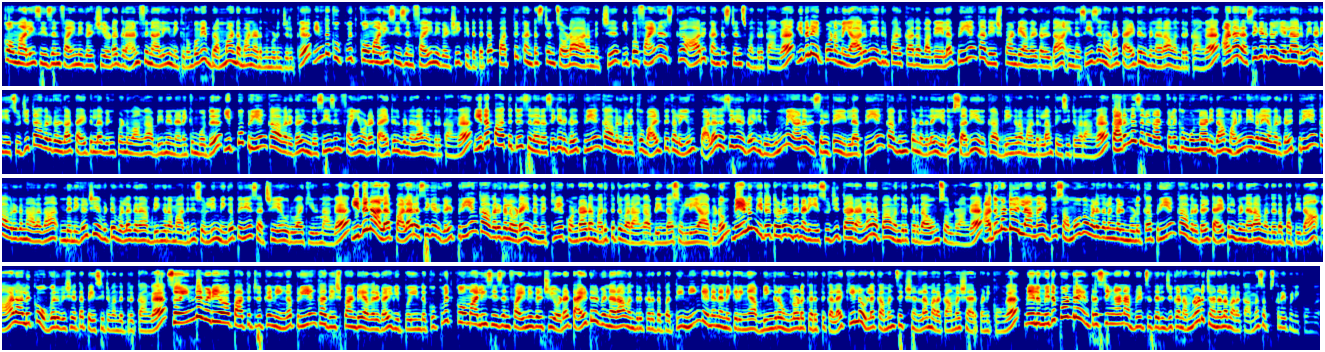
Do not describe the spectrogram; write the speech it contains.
With Comali season five நிகழ்ச்சியோட grand finale இன்னைக்கு ரொம்பவே பிரம்மாண்டமா நடந்து முடிஞ்சிருக்கு. இந்த cook with Komali season five நிகழ்ச்சி கிட்டத்தட்ட பத்து கண்டஸ்டன்ஸோட ஆரம்பிச்சு இப்போ ஃபைனல்ஸ்க்கு ஆறு கண்டஸ்டன்ஸ் வந்திருக்காங்க. இதுல இப்போ நம்ம யாருமே எதிர்பார்க்காத வகையில பிரியங்கா தேஷ்பாண்டே அவர்கள் தான் இந்த சீசனோட டைட்டில் வினரா வந்திருக்காங்க. ஆனா ரசிகர்கள் எல்லாருமே நடிகை சுஜிதா அவர்கள் தான் டைட்டில வின் பண்ணுவாங்க அப்படின்னு நினைக்கும் போது இப்போ பிரியங்கா அவர்கள் இந்த சீசன் ஃபைவோட டைட்டில் வினரா வந்திருக்காங்க. இதை பார்த்துட்டு சில ரசிகர்கள் பிரியங்கா அவர்களுக்கு வாழ்த்துக்களையும் பல ரசிகர்கள் இது உண்மையான ரிசல்ட்டே இல்ல. பிரியங்கா வின் பண்ணதுல ஏதோ சதி இருக்கு அப்படிங்கிற மாதிரிலாம் பேசிட்டு வராங்க. கடந்த சில நாட்களுக்கு முன்னாடி தான் மணிமேகலை அவர்கள் பிரியங்கா அவர்களால தான் இந்த நிகழ்ச்சியை விட்டு விலகிறேன் அப்படிங்கிற மாதிரி சொல்லி மிகப்பெரிய சர்ச்சையை உருவாக்கி இருந்தாங்க. இதனால பல ரசிகர்கள் பிரியங்கா அவர்களோட இந்த வெற்றியை கொண்டாட மறுத்துட்டு வராங்க அப்படின்னு தான் சொல்லியே ஆகணும். மேலும் இதை தொடர்ந்து நடிகை சுஜிதா ரன்னர் அப்பா வந்திருக்கிறதாவும் சொல்றாங்க. அது மட்டும் இல்லாம இப்போ சமூக வலைதளங்கள் முழுக்க பிரியங்கா அவர்கள் டைட்டில் வின்னரா வந்ததை பத்தி தான் ஆளாளுக்கு ஒவ்வொரு விஷயத்த பேசிட்டு வந்துட்டு இருக்காங்க சோ இந்த வீடியோவை பார்த்துட்டு இருக்க நீங்க பிரியங்கா தேஷ்பாண்டே அவர்கள் இப்போ இந்த cook with Komali season five நிகழ்ச்சியோட டைட்டில் வின்னரா வந்திருக்கிறத பத்தி நீங்க என்ன நினைக்கிறீங்க அப்படிங்கிற உங்களோட கருத்துக்களை கீழே உள்ள கமெண்ட் செக்ஷன்ல மறக்காம ஷேர் பண்ணிக்கோங்க. மேலும் இது போன்ற இன்ட்ரெஸ்டிங்கான அப்டேட்ஸ் தெரிஞ்சுக்க நம்மளோட சேனலை மறக்காம சப்ஸ்கிரைப் பண்ணிக்கோங்க.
